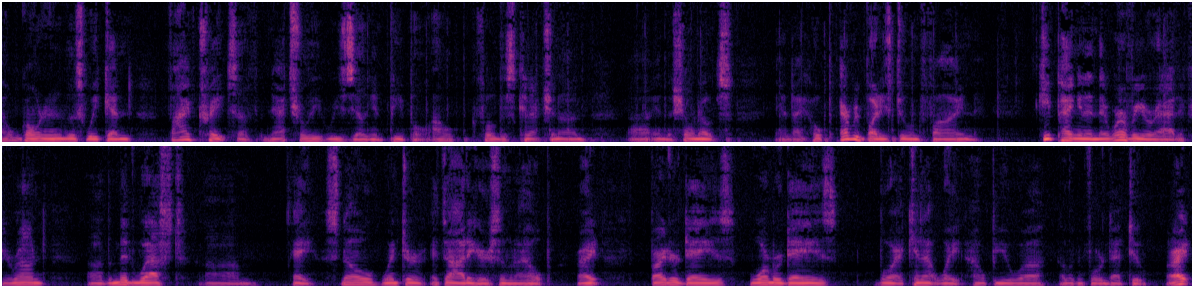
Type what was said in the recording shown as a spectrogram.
Uh, going into this weekend, five traits of naturally resilient people. I'll throw this connection on uh, in the show notes, and I hope everybody's doing fine. Keep hanging in there wherever you're at. If you're around uh, the Midwest, um, hey, snow, winter, it's out of here soon. I hope, right? Brighter days, warmer days. Boy, I cannot wait. I hope you uh, are looking forward to that too. All right,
